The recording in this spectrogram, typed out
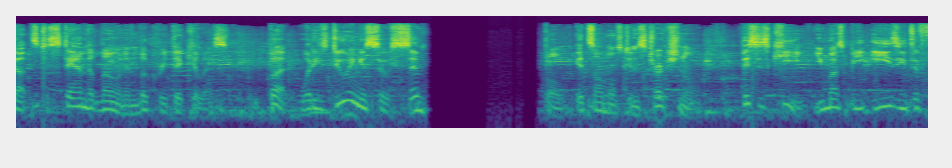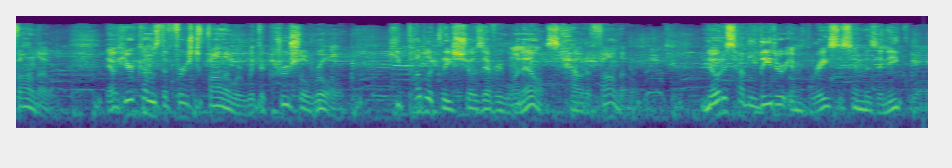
guts to stand alone and look ridiculous. But what he's doing is so simple, it's almost instructional. This is key. You must be easy to follow. Now, here comes the first follower with a crucial role. He publicly shows everyone else how to follow. Notice how the leader embraces him as an equal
